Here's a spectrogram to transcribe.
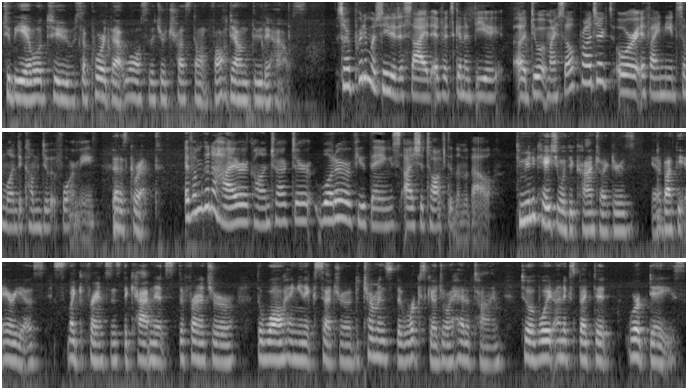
to be able to support that wall so that your truss don't fall down through the house. So I pretty much need to decide if it's going to be a do it myself project or if I need someone to come do it for me. That is correct. If I'm going to hire a contractor, what are a few things I should talk to them about? Communication with your contractors about the areas, like for instance, the cabinets, the furniture, the wall hanging, etc., determines the work schedule ahead of time to avoid unexpected work days.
